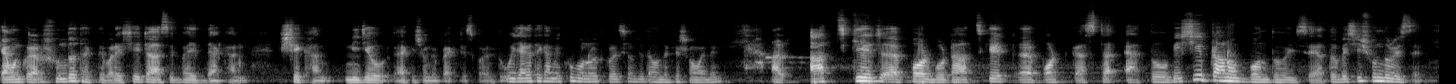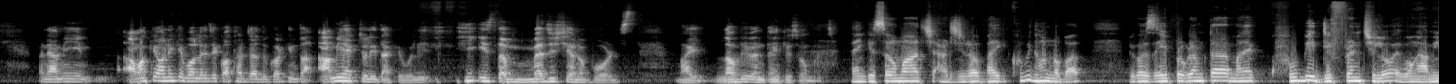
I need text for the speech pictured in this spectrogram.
কেমন করে আরও সুন্দর থাকতে পারে সেটা আসিফ ভাই দেখান, শেখান, নিজেও একই সঙ্গে প্র্যাকটিস করেন। তো ওই জায়গা থেকে আমি খুব অনুরোধ করেছিলাম যদি আমাদেরকে সময় দেন। আর আজকের পর্বটা, আজকের পডকাস্টটা এত বেশি প্রাণবন্ত হয়েছে এত বেশি সুন্দর হয়েছে মানে আমি, আমাকে অনেকে বলে যে কথার জাদুকর, কিন্তু আমি অ্যাকচুয়ালি তাকে বলি he is the magician of words ভাই love you thank you so much thank you so much Arjun রব ভাই খুবই ধন্যবাদ বিকজ এই প্রোগ্রামটা মানে খুবই ডিফারেন্ট ছিল এবং আমি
